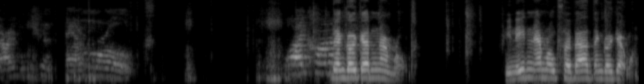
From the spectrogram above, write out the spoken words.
I need an emerald. Why can't Then go get an emerald. If you need an emerald so bad, then go get one.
